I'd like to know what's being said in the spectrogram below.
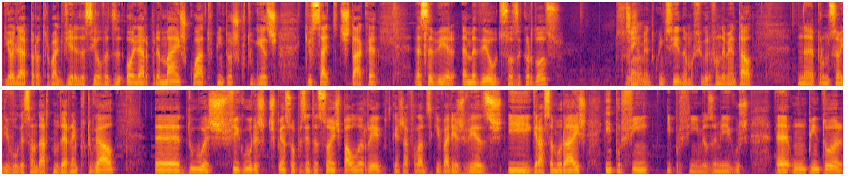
de olhar para o trabalho de Vieira da Silva, de olhar para mais quatro pintores portugueses que o site destaca, a saber Amadeu de Souza Cardoso, suficientemente conhecido, é uma figura fundamental na promoção e divulgação da arte moderna em Portugal. Uh, duas figuras que dispensam apresentações, Paula Rego, de quem já falámos aqui várias vezes, e Graça Moraes. E por fim, e por fim, meus amigos, uh, um pintor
